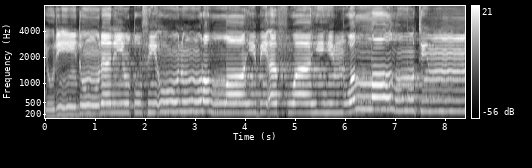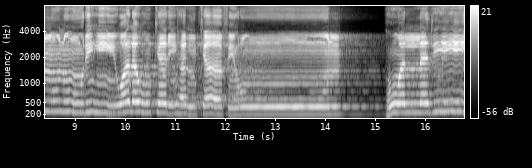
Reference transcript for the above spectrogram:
يريدون ليطفئوا نور الله بأفواههم والله متم نوره ولو كره الكافرون. هو الذي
